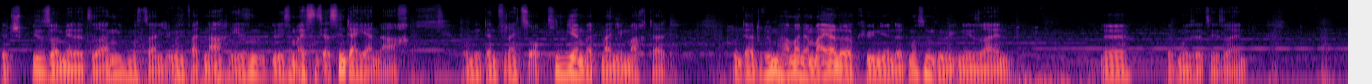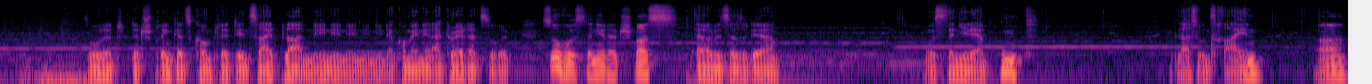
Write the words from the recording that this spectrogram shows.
Das Spiel soll mir das sagen. Ich muss da nicht irgendwas nachlesen. Ich lese meistens erst hinterher nach. Um das dann vielleicht zu optimieren, was man gemacht hat. Und da drüben haben wir eine Meierlöhr-Königin. Das muss nun wirklich nicht sein. Nö, das muss jetzt nicht sein. So, das, das sprengt jetzt komplett den Zeitplan. Nee, nee, nee, nee, nee. Da kommen wir in den Accrater zurück. So, wo ist denn hier das Schloss? Äh, also der wo ist denn hier der Punkt? Lass uns rein. Ja.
